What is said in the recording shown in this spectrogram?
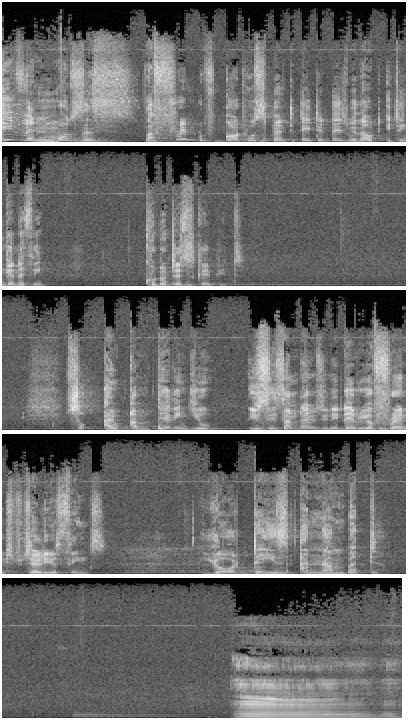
Even Moses, the friend of God who spent 80 days without eating anything, couldn't escape it. So I, I'm telling you, you see, sometimes you need a real friend to tell you things. Your days are numbered. Mm.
